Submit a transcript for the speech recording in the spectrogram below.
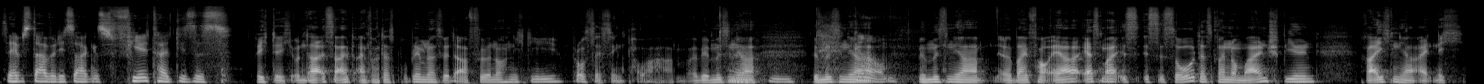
selbst da würde ich sagen, es fehlt halt dieses Richtig, und da ist halt einfach das Problem, dass wir dafür noch nicht die Processing Power haben. Weil wir müssen ja, ja wir müssen ja, genau. wir müssen ja äh, bei VR, erstmal ist, ist es so, dass bei normalen Spielen reichen ja eigentlich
